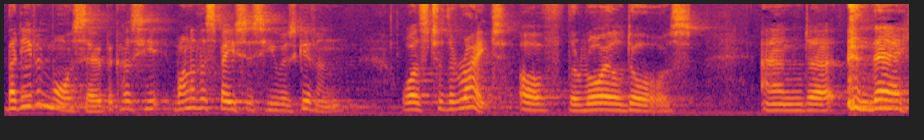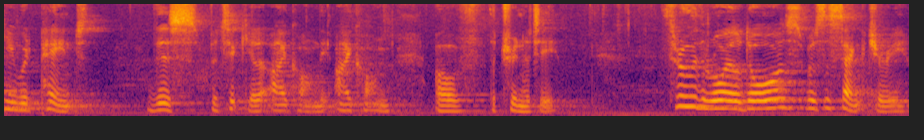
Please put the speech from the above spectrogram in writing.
But even more so because he, one of the spaces he was given was to the right of the royal doors. And uh, there he would paint this particular icon, the icon of the Trinity. Through the royal doors was the sanctuary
